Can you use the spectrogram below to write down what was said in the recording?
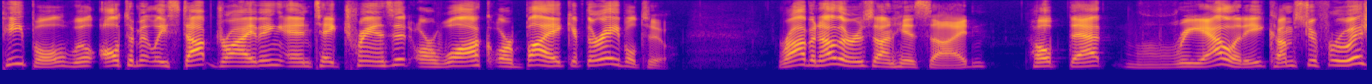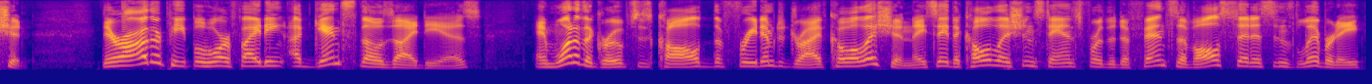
people will ultimately stop driving and take transit or walk or bike if they're able to. Rob and others on his side hope that reality comes to fruition. There are other people who are fighting against those ideas and one of the groups is called the Freedom to Drive Coalition. They say the coalition stands for the defense of all citizens' liberty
